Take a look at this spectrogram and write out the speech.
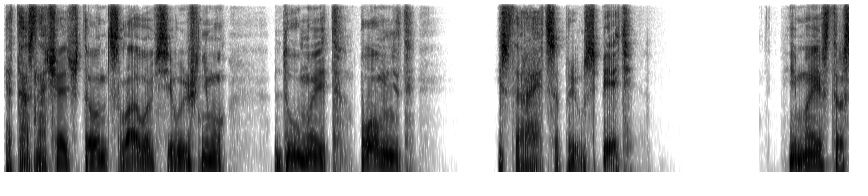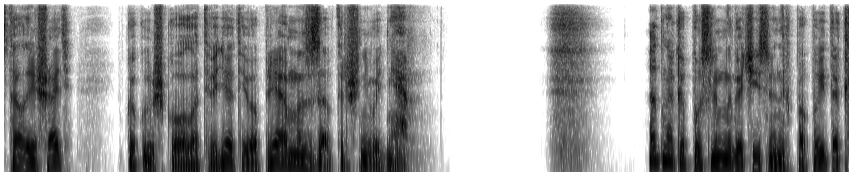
это означает, что он, слава Всевышнему, думает, помнит и старается преуспеть. И маэстро стал решать, в какую школу отведет его прямо с завтрашнего дня. Однако после многочисленных попыток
